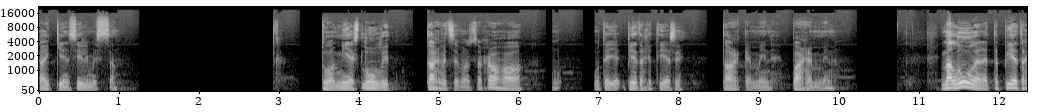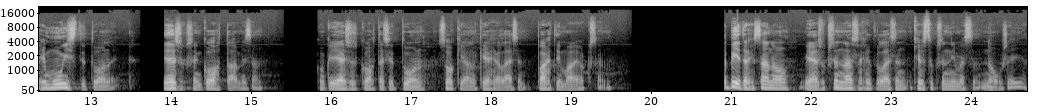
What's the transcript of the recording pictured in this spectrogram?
kaikkien silmissä. Tuo mies luuli tarvitsevansa rahaa, mutta Pietari tiesi tarkemmin, paremmin. Mä luulen, että Pietari muisti tuon Jeesuksen kohtaamisen, kun Jeesus kohtasi tuon sokean kerralaisen partimajoksen. Ja Pietari sanoo Jeesuksen nasaretilaisen Kristuksen nimessä, nouse ja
